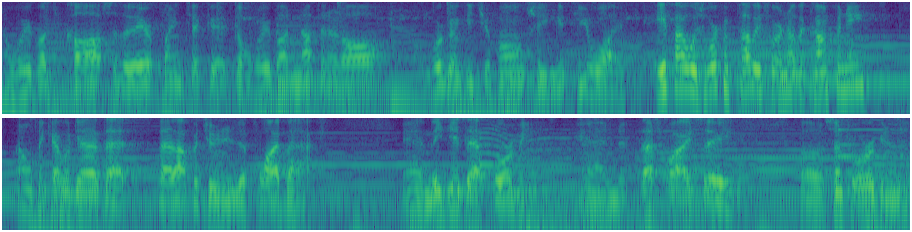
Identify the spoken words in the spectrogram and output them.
Don't worry about the cost of the airplane ticket. Don't worry about nothing at all. We're going to get you home so you can get to your wife. If I was working probably for another company, I don't think I would have that, that opportunity to fly back. And they did that for me. And that's why I say uh, Central Oregon is a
